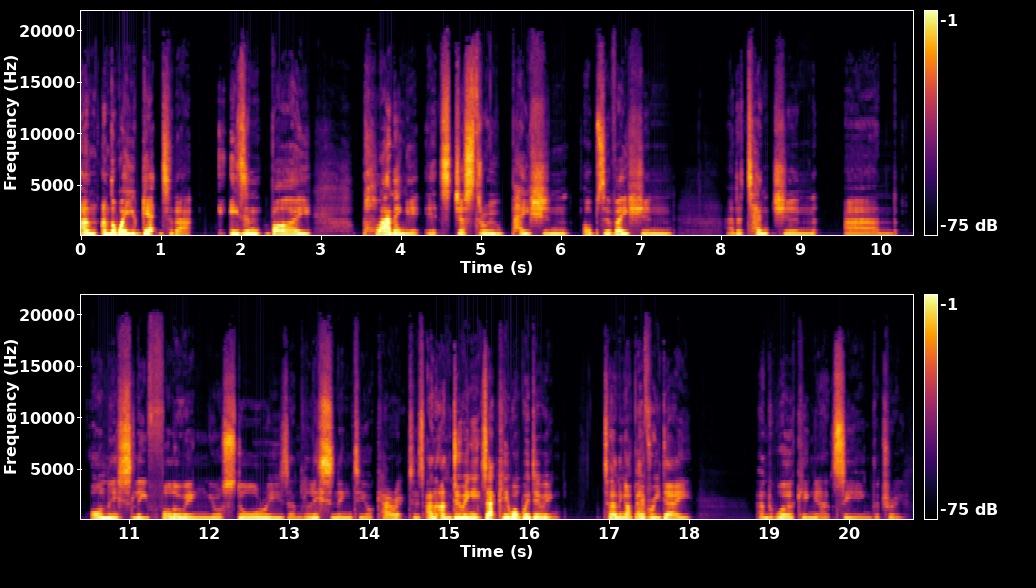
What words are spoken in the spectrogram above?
And and the way you get to that isn't by planning it, it's just through patient observation and attention and honestly following your stories and listening to your characters and, and doing exactly what we're doing. Turning up every day and working at seeing the truth.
